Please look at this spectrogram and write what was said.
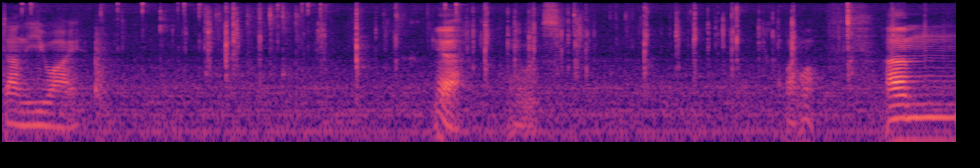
down the UI. Yeah, it works quite well. Um,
